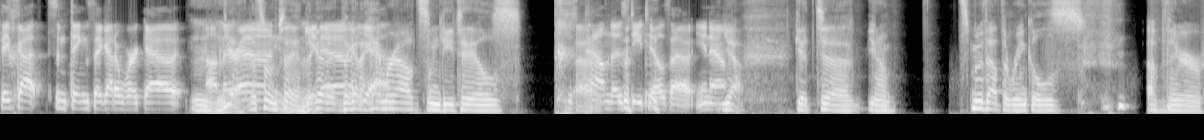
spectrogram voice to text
they've got some things they got to work out Mhm. on their yeah, own. that's what I'm saying. They got to they got to Yeah. hammer out some details. just uh, pound those details out. You know. Yeah, get uh, you know smooth out the wrinkles of their.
